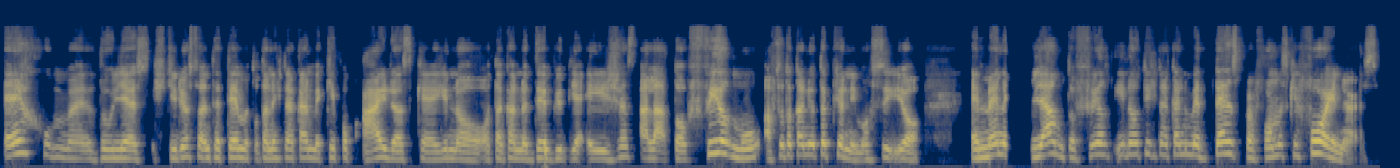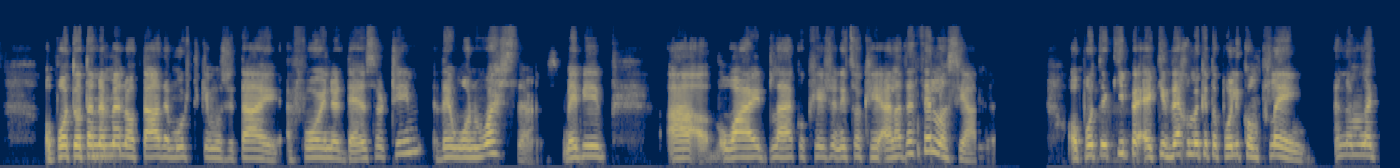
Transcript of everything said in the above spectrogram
έχουμε δουλειές, κυρίως στο entertainment, όταν έχει να κάνει με K-pop idols και you know, όταν κάνουν debut για Asians, αλλά το field μου, αυτό το κάνει ούτε ποιον είμαι, ο CEO. Εμένα η δουλειά μου, το field, είναι ότι έχει να κάνει με dance performance και foreigners. Οπότε όταν εμένα ο τάδε μου έρχεται και μου ζητάει a foreigner dancer team, they want westerns. Maybe uh, white, black, occasion, it's okay, αλλά δεν θέλω Asiatic. Οπότε εκεί, εκεί δέχομαι και το πολύ complain. And I'm like,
